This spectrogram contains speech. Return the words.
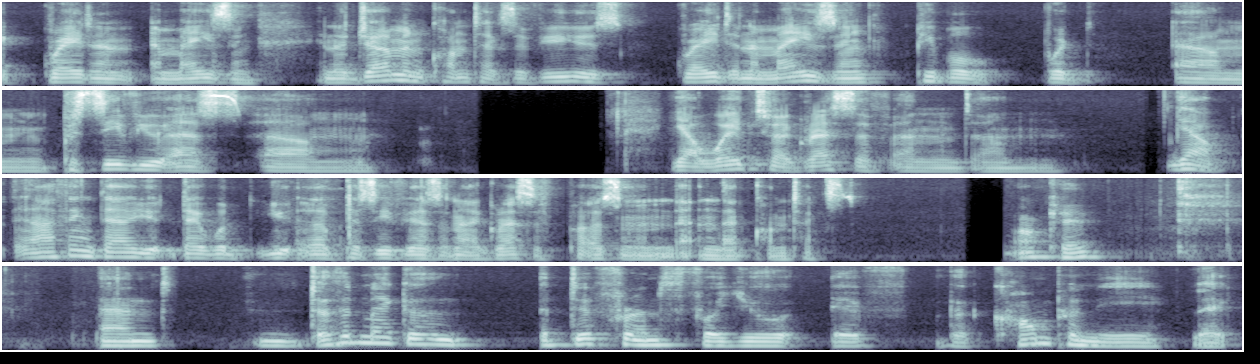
great and amazing. In a German context, if you use great and amazing, people would um, perceive you as um, yeah way too aggressive and um, yeah, I think there you, they would uh, perceive you as an aggressive person in that, in that context. Okay, and does it make a, a difference for you if the company, like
